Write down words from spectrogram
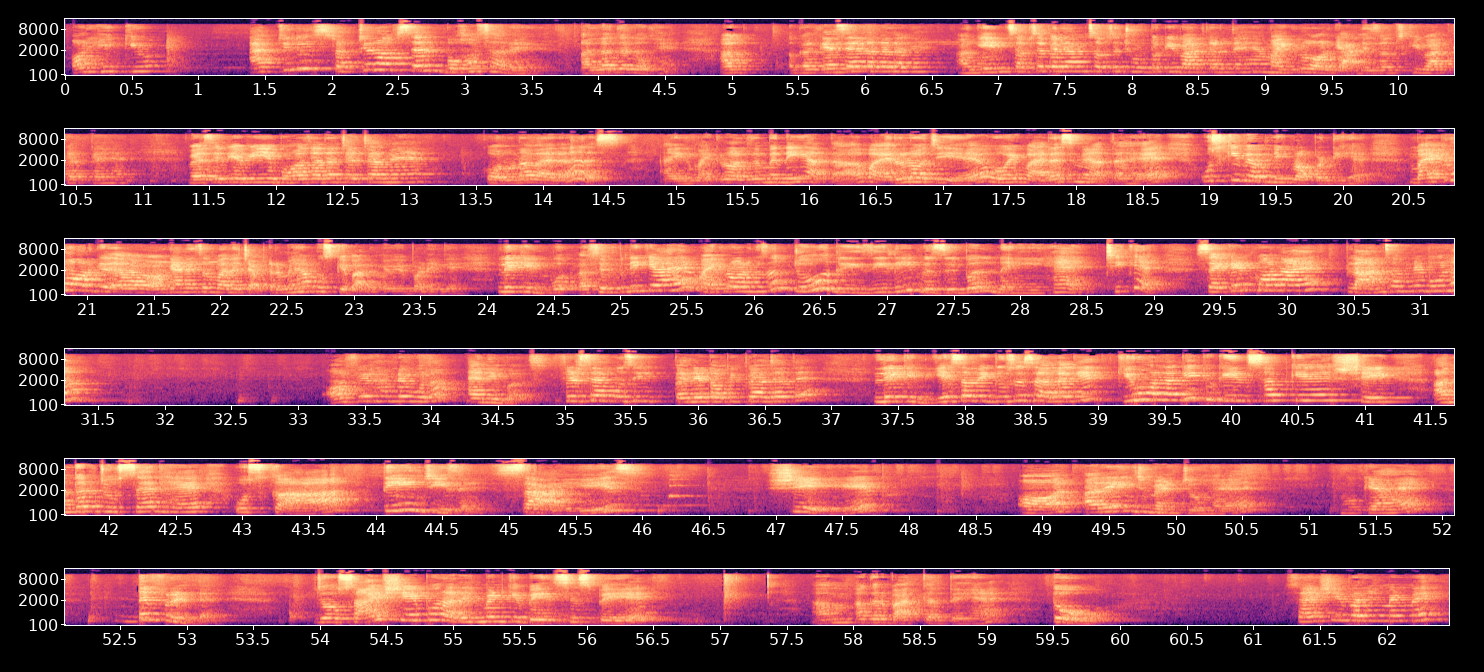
और ये क्यों? एक्चुअली स्ट्रक्चर ऑफ़ सेल बहुत सारे हैं अलग अलग हैं। अब अगर कैसे अलग अलग है? अगेन सबसे पहले हम सबसे छोटों की बात करते हैं माइक्रो ऑर्गेनिजम्स की बात करते हैं। वैसे भी अभी ये बहुत ज़्यादा चर्चा में है कोरोना वायरस माइक्रो ऑर्गेनिज्म में नहीं आता वायरोलॉजी है, वो एक वायरस में आता है, उसकी भी अपनी प्रॉपर्टी है। माइक्रो ऑर्गेनिज्म वाले चैप्टर में हम उसके बारे में भी पढ़ेंगे। लेकिन वो सिंपली क्या है? माइक्रो ऑर्गेनिज्म जो इजीली विजिबल नहीं है, ठीक है? सेकेंड कौन आए? प्लांट्स हमने बोला। और फिर हमने बोला एनिमल्स फिर से हम उसी पहले टॉपिक पे आ जाते हैं। लेकिन ये सब एक दूसरे से अलग है। क्यों अलग है? क्योंकि इन सब के अंदर जो सेल है, उसका तीन चीज़ें साइज़ शेप और अरेंजमेंट जो है, वो क्या है? डिफरेंट है। जो साइज़ शेप और अरेंजमेंट के बेसिस पे हम अगर बात करते हैं तो साइज़ शेप अरेंजमेंट में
